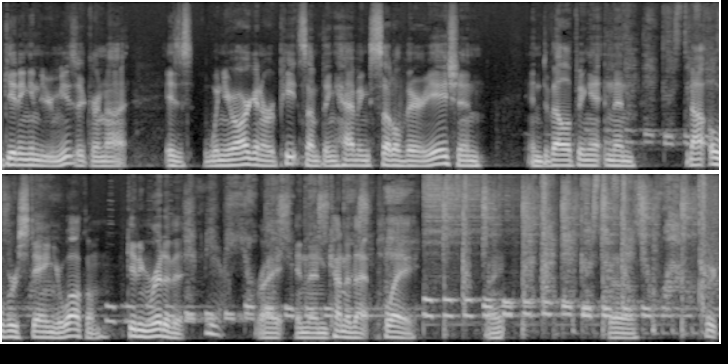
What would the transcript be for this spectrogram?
getting into your music or not is when you are going to repeat something, having subtle variation and developing it, and then not overstaying your welcome, getting rid of it, Yeah. right? And then kind of that play, right? So, quick.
